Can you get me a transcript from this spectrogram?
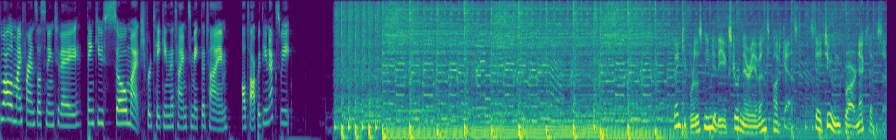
To all of my friends listening today, thank you so much for taking the time to make the time. I'll talk with you next week. Thank you for listening to the Extraordinary Events Podcast. Stay tuned for our next episode.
